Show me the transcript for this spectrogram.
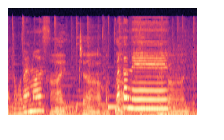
りがとうございます。うはいじゃあまた。またねー。バイバイ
